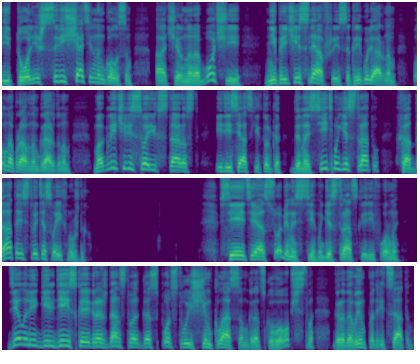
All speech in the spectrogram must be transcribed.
И то лишь совещательным голосом, а чернорабочие, не причислявшиеся к регулярным полноправным гражданам, могли через своих старост и десятских только доносить магистрату, ходатайствовать о своих нуждах. Все эти особенности магистратской реформы делали гильдейское гражданство господствующим классом городского общества, городовым патрициатом.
